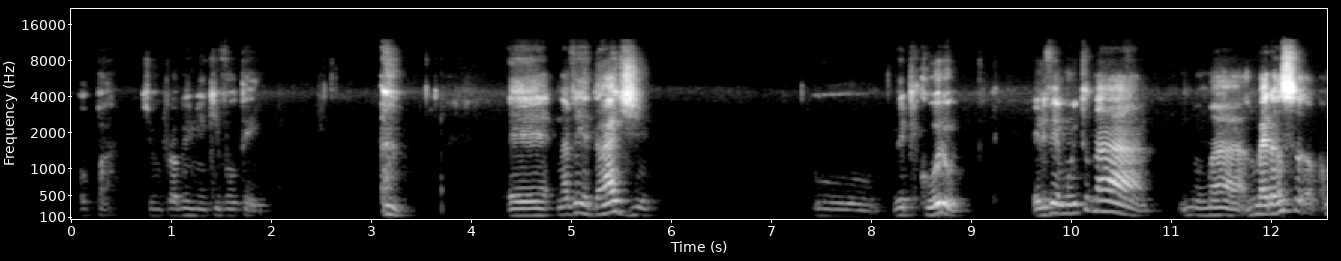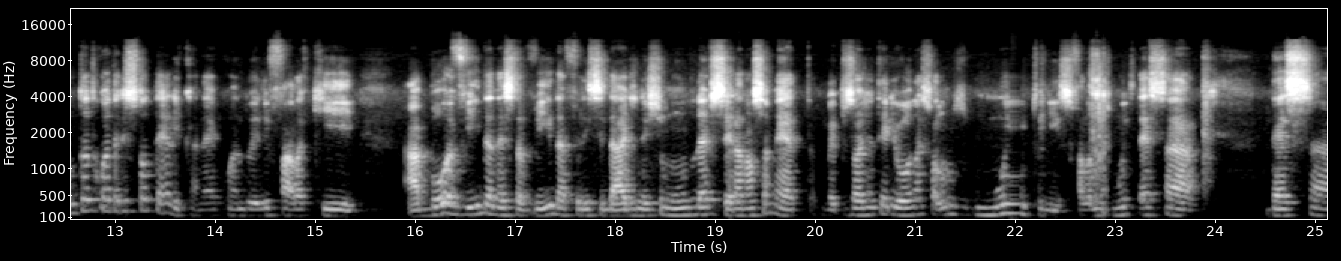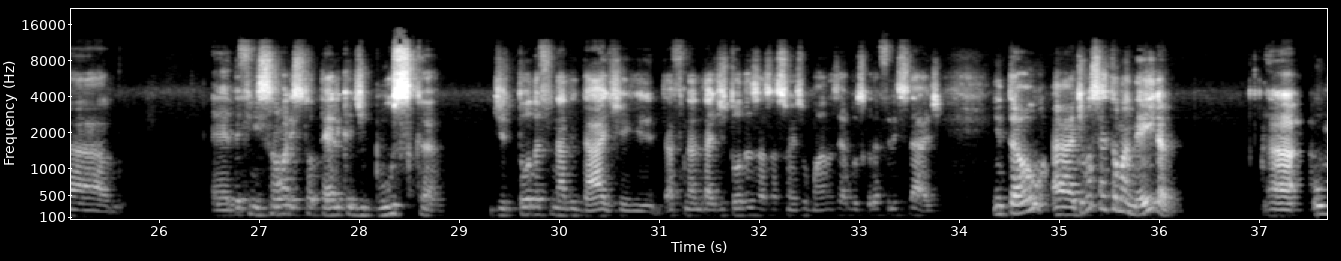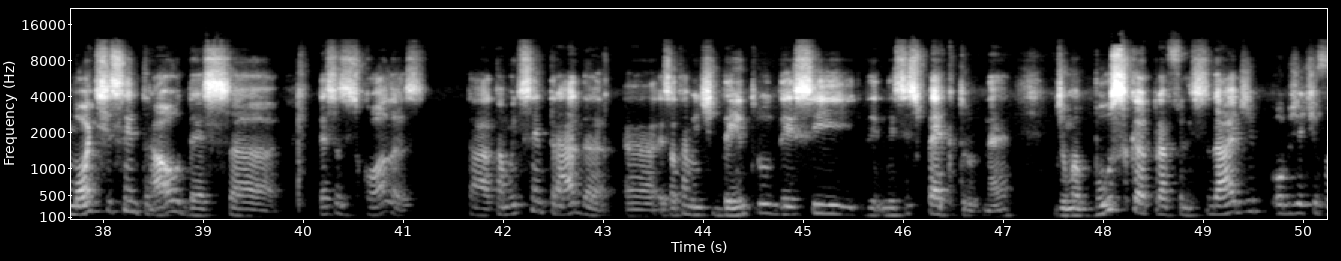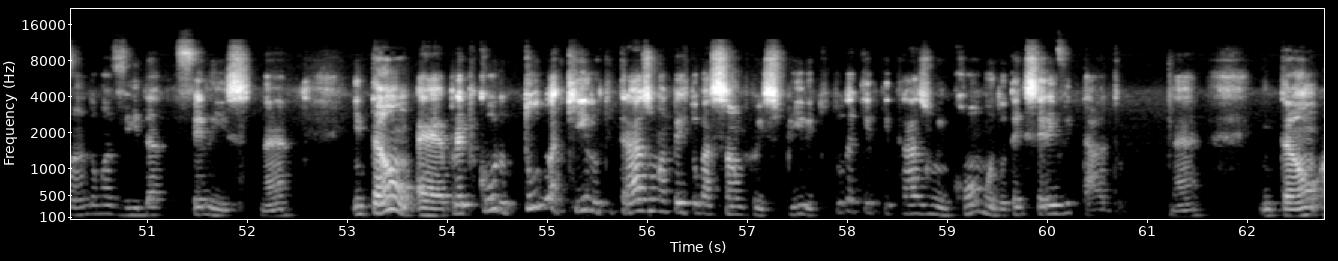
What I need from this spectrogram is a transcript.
Opa, tive um probleminha aqui, voltei. É, na verdade, o, o, Epicuro, ele vem muito na numa, numa herança um tanto quanto aristotélica, né? Quando ele fala que a boa vida nesta vida, a felicidade neste mundo deve ser a nossa meta. No episódio anterior nós falamos muito nisso, falamos muito dessa dessa é, definição aristotélica de busca de toda a finalidade, a finalidade de todas as ações humanas é a busca da felicidade. Então, ah, de uma certa maneira, uh, o mote central dessa, dessas escolas está tá muito centrada uh, exatamente dentro desse de, nesse espectro, né? De uma busca para a felicidade, objetivando uma vida feliz, né? Então, é, para Epicuro, tudo aquilo que traz uma perturbação para o espírito, tudo aquilo que traz um incômodo tem que ser evitado, né? Então,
